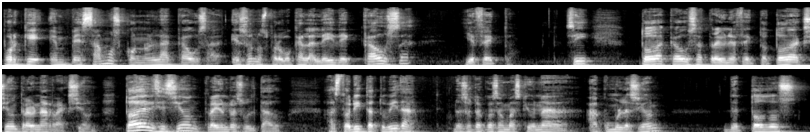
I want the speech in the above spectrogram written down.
Porque empezamos con la causa. Eso nos provoca la ley de causa y efecto. ¿Sí? Toda causa trae un efecto, toda acción trae una reacción, toda decisión trae un resultado. Hasta ahorita tu vida no es otra cosa más que una acumulación de todos,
